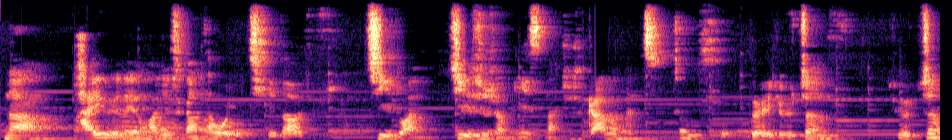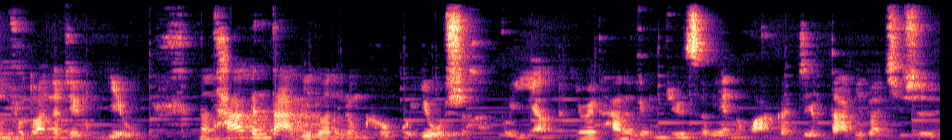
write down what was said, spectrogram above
那还有一类的话，就是刚才我有提到，就是。G 端，G 是什么意思呢？就是 government 政府，对，就是政府，就是政府端的这种业务。那它跟大 B 端的这种客户又是很不一样的，因为它的这种决策链的话，跟这种大 B 端其实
